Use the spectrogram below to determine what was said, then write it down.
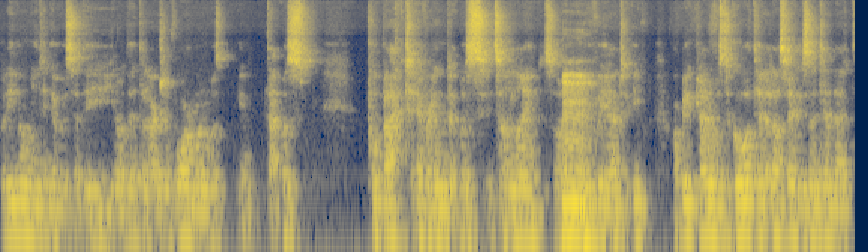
but even when you think of it, at the you know the, the large Inforum one was you know, that was put back to everything that was it's online. So Mm. we had our big plan was to go to Las Vegas and attend that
